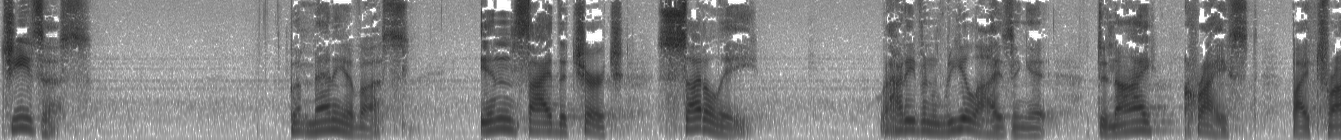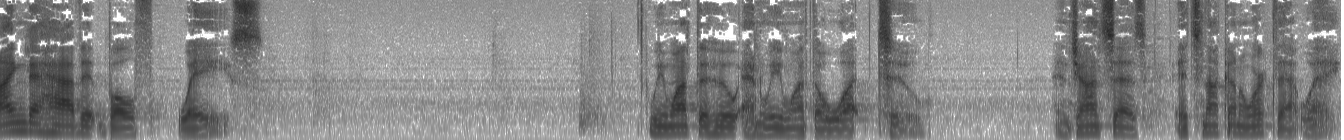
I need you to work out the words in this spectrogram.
Jesus. But many of us inside the church subtly, without even realizing it, deny Christ by trying to have it both ways. We want the who and we want the what too. And John says it's not going to work that way.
